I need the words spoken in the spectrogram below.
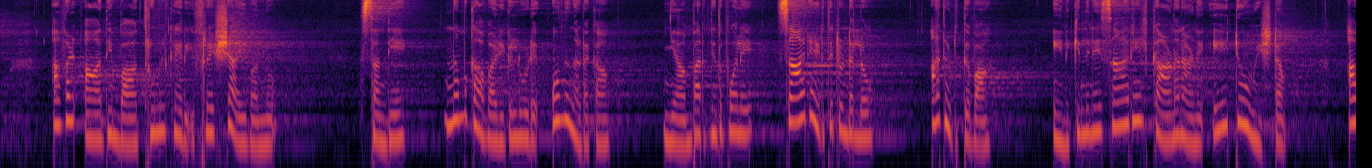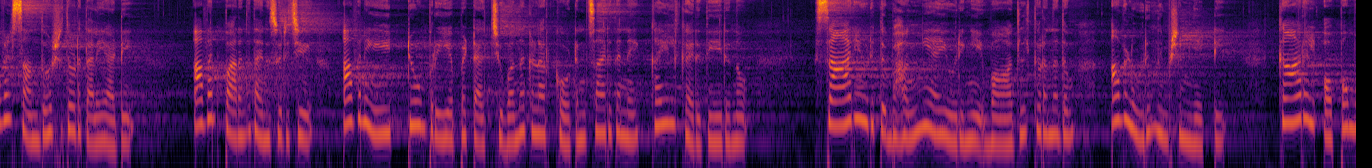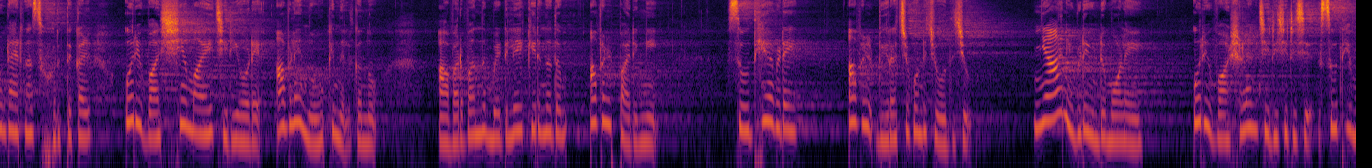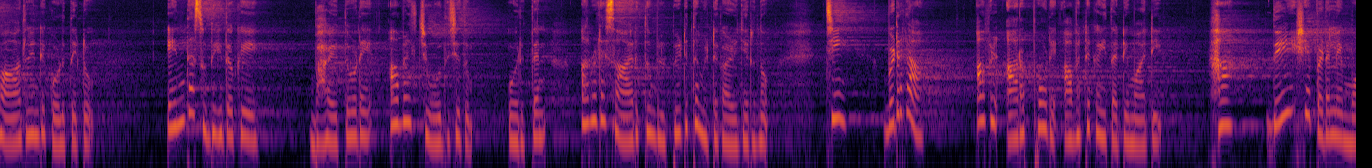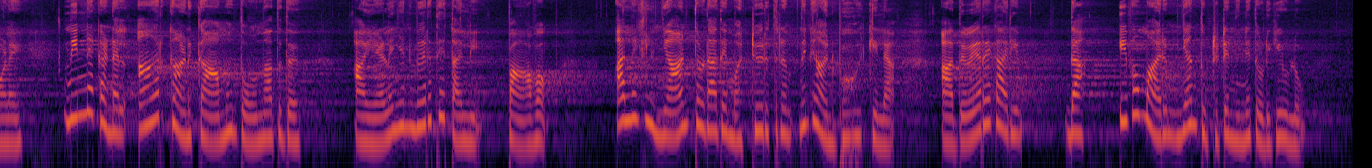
അവൾ ആദ്യം ബാത്റൂമിൽ കയറി ഫ്രഷായി വന്നു. സന്ധ്യയെ നമുക്ക് ആ വഴികളിലൂടെ ഒന്ന് നടക്കാം. ഞാൻ പറഞ്ഞതുപോലെ സാരി എടുത്തിട്ടുണ്ടല്ലോ. അതെടുത്ത് വാ. എനിക്ക് നിന്നെ സാരിയിൽ കാണാനാണ് ഏറ്റവും ഇഷ്ടം. അവൾ സന്തോഷത്തോടെ തലയാട്ടി. അവൻ പറഞ്ഞതനുസരിച്ച് അവന് ഏറ്റവും പ്രിയപ്പെട്ട ചുവന്ന കളർ കോട്ടൺ സാരി തന്നെ കയ്യിൽ കരുതിയിരുന്നു. സാരി എടുത്ത് ഭംഗിയായി ഒരുങ്ങി വാതിൽ തുറന്നതും അവൾ ഒരു നിമിഷം ഞെട്ടി. കാറിൽ ഒപ്പമുണ്ടായിരുന്ന സുഹൃത്തുക്കൾ ഒരു വശ്യമായ ചിരിയോടെ അവളെ നോക്കി നിൽക്കുന്നു. അവർ വന്ന് ബെഡിലേക്കിരുന്നതും അവൾ പരുങ്ങി. സുധി എവിടെ? അവൾ വിറച്ചുകൊണ്ട് ചോദിച്ചു ഞാൻ ഇവിടെയുണ്ട് മോളെ. ഒരു വഷളം ചിരിച്ചിരിച്ച് സുധി വാതിലിന്റെ കൊളുത്തിട്ടു. എന്താ സുധി ഇതൊക്കെ? ഭയത്തോടെ അവൾ ചോദിച്ചതും ഒരുത്തൻ അവളുടെ സാരത്തുമ്പിൽ പിടുത്തമിട്ട് കഴിഞ്ഞിരുന്നു. ചീ വിടടാ. അവൾ അറപ്പോടെ അവന്റെ കൈ തട്ടി മാറ്റി. ഹാ ദേഷ്യപ്പെടലേ മോളെ. നിന്നെ കണ്ടാൽ ആർക്കാണ് കാമം തോന്നാത്തത്? അയാളെ ഞാൻ വെറുതെ തല്ലി പാവം. അല്ലെങ്കിൽ ഞാൻ തൊടാതെ മറ്റൊരുത്തരും നിന്നെ അനുഭവിക്കില്ല. അത് വേറെ കാര്യം. ദാ ഇവന്മാരും ഞാൻ തൊട്ടിട്ടേ നിന്നെ തൊടുകയുള്ളൂ.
